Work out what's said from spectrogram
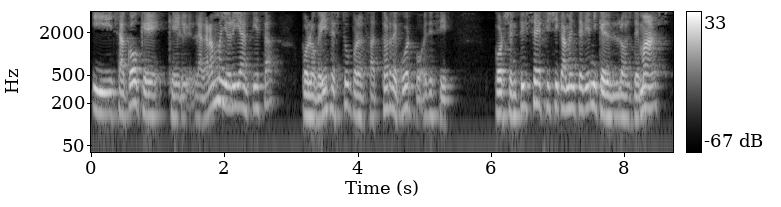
Y sacó que, que la gran mayoría empieza por lo que dices tú, por el factor de cuerpo, es decir, por sentirse físicamente bien y que los demás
